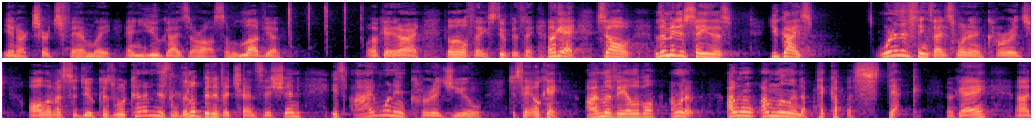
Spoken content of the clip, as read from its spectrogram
in our church family, and you guys are awesome. Love you. Okay, all right. The little thing, stupid thing. Okay, so let me just say this. You guys, one of the things I just want to encourage all of us to do, because we're kind of in this little bit of a transition, is I want to encourage you to say, okay, I'm available. I want to, I want, I'm willing to pick up a stick. Okay? Uh,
